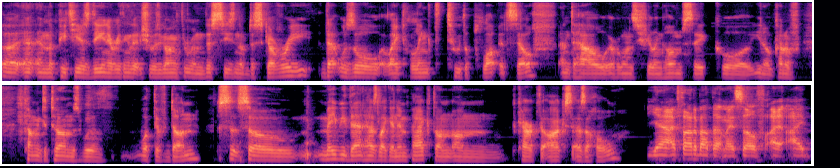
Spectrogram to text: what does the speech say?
uh, and, and, the PTSD and everything that she was going through in this season of Discovery, that was all like linked to the plot itself and to how everyone's feeling homesick or you know kind of coming to terms with what they've done. So, so maybe that has like an impact on on character arcs as a whole. Yeah, I've thought about that myself. I,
